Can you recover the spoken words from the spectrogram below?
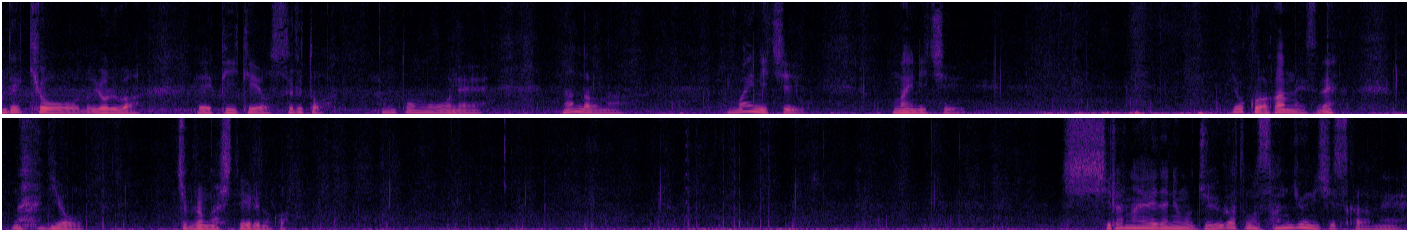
で今日の夜は、えー、PK をすると。本当もうねなんだろうな。毎日毎日。よくわかんないですね。何を自分がしているのか。知らない間にもう10月も30日ですからね。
